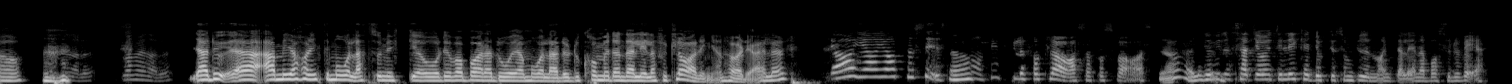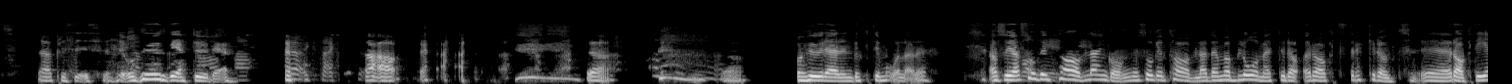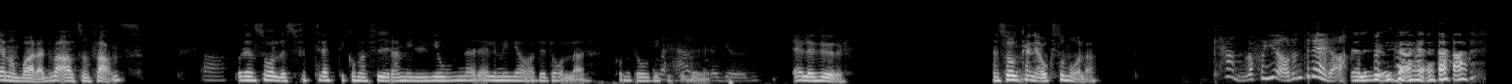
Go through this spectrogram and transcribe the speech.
Ja. Vad menar du? Vad menar du? Ja, du, ja, men jag har inte målat så mycket och det var bara då jag målade. Du kom med den där lilla förklaringen hörde jag, eller? Ja, ja, ja precis. Ja. Någonting skulle förklaras och försvaras. Ja, eller? Jag ville säga att jag är inte lika duktig som du Magdalena, bara så du vet. Ja, precis. Och hur vet du det? Ja, ja exakt. Ja. ja. ja. Och hur är en duktig målare? Alltså jag såg en tavla en gång, jag såg en tavla, den var blå med ett rakt streck runt, eh, rakt igenom bara, det var allt som fanns. Ja. Och den såldes för 30,4 miljoner eller miljarder dollar. Kommer inte ihåg vilket det var. Eller hur? En sån kan jag också måla kan, varför gör du inte det då? Eller hur?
